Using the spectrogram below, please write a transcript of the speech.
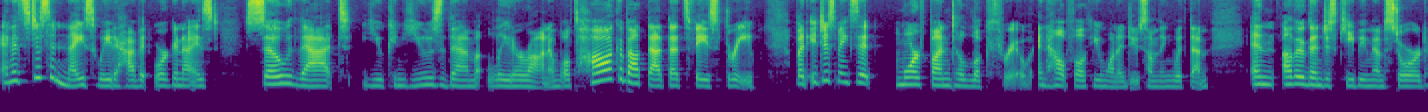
And it's just a nice way to have it organized so that you can use them later on. And we'll talk about that. That's phase three. But it just makes it more fun to look through and helpful if you want to do something with them. And other than just keeping them stored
